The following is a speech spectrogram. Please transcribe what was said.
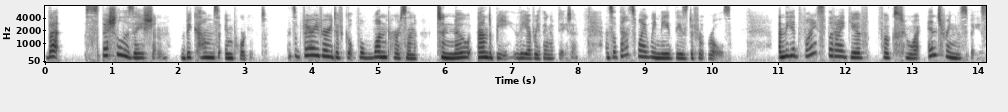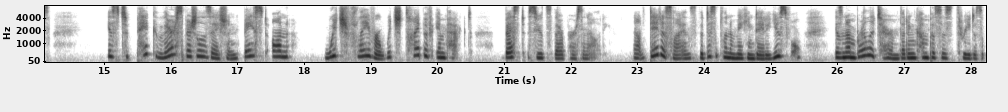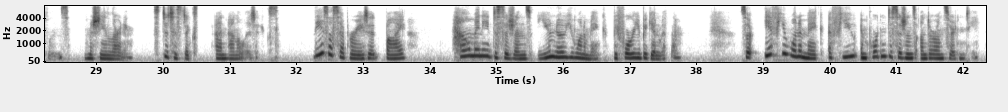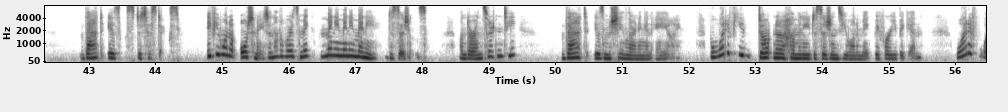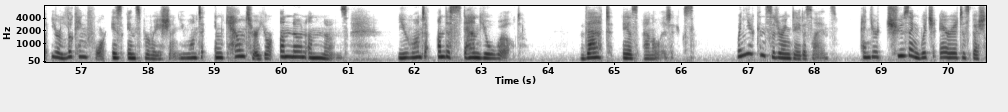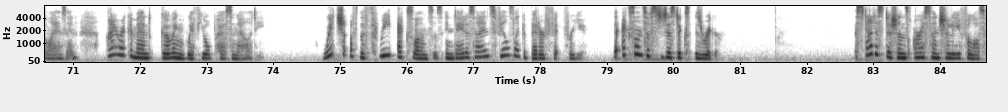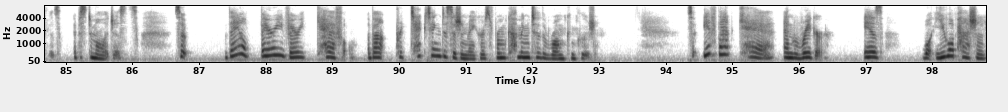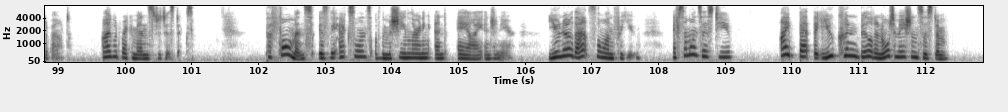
that specialization becomes important. It's very, very difficult for one person to know and be the everything of data. And so that's why we need these different roles. And the advice that I give folks who are entering the space is to pick their specialization based on which flavor, which type of impact best suits their personality. Now, data science, the discipline of making data useful, is an umbrella term that encompasses three disciplines machine learning, statistics, and analytics. These are separated by how many decisions you know you want to make before you begin with them. So, if you want to make a few important decisions under uncertainty, that is statistics. If you want to automate, in other words, make many, many, many decisions under uncertainty, that is machine learning and AI. But what if you don't know how many decisions you want to make before you begin? What if what you're looking for is inspiration? You want to encounter your unknown unknowns. You want to understand your world. That is analytics. When you're considering data science and you're choosing which area to specialize in, I recommend going with your personality. Which of the three excellences in data science feels like a better fit for you? The excellence of statistics is rigor. Statisticians are essentially philosophers, epistemologists. So they are very, very careful about protecting decision makers from coming to the wrong conclusion. So if that care and rigor is what you are passionate about, I would recommend statistics. Performance is the excellence of the machine learning and AI engineer. You know that's the one for you. If someone says to you, I bet that you couldn't build an automation system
